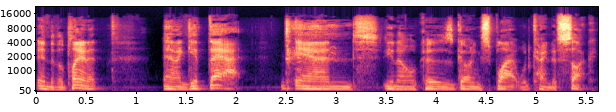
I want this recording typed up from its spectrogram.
into the planet, and I get that, and you know because going splat would kind of suck.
